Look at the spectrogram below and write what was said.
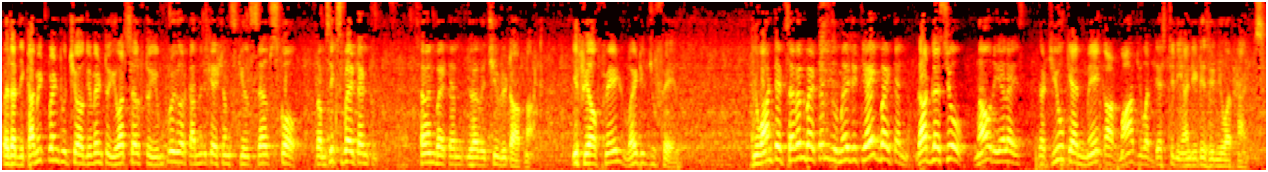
whether the commitment which you have given to yourself to improve your communication skills, self-score from 6 by 10 to 7 by 10, you have achieved it or not. If you have failed, why did you fail? You wanted 7 by 10, you made it 8 by 10. God bless you. Now realize that you can make or mar your destiny and it is in your hands.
